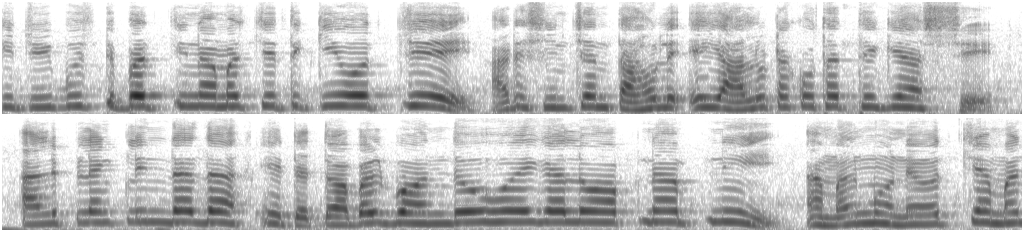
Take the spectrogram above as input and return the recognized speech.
কিছুই বুঝতে পারছি না, আমার সাথে কি হচ্ছে? আরে শিনচান তাহলে এই আলোটা কোথা থেকে আসছে? আলে ফ্র্যাঙ্কলিন দাদা, এটা তো আবার বন্ধও হয়ে গেল আপনা আপনি আমার মনে হচ্ছে আমার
